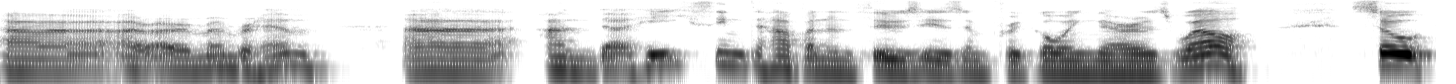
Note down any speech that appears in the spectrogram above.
Uh, I, I, remember him, uh, and uh, he seemed to have an enthusiasm for going there as well. So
